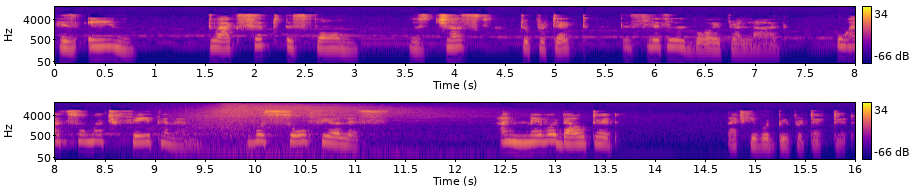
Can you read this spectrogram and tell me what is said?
His aim to accept this form was just to protect this little boy Prahlad, who had so much faith in him, who was so fearless, and never doubted that he would be protected.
